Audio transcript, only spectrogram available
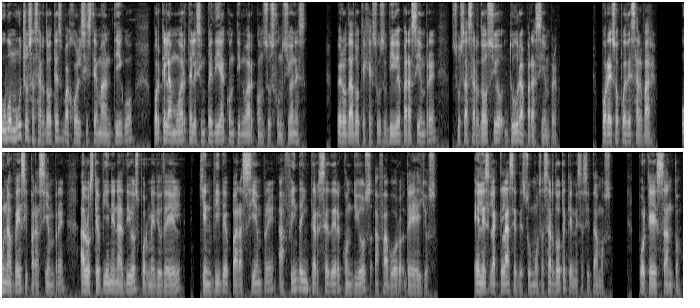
Hubo muchos sacerdotes bajo el sistema antiguo porque la muerte les impedía continuar con sus funciones, pero dado que Jesús vive para siempre, su sacerdocio dura para siempre. Por eso puede salvar, una vez y para siempre, a los que vienen a Dios por medio de Él, quien vive para siempre a fin de interceder con Dios a favor de ellos. Él es la clase de sumo sacerdote que necesitamos, porque es santo,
